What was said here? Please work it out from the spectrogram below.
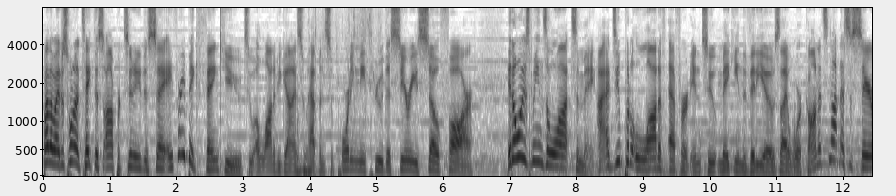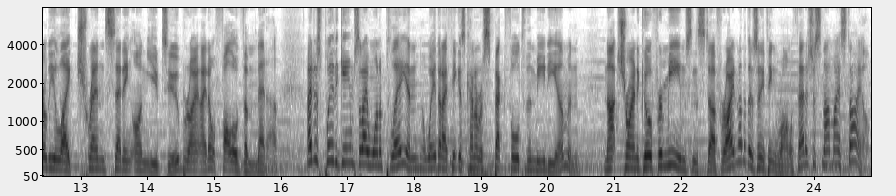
By the way, I just want to take this opportunity to say a very big thank you to a lot of you guys who have been supporting me through this series so far. It always means a lot to me. I, do put a lot of effort into making the videos I work on. It's not necessarily like trend setting on YouTube, right? I don't follow the meta. I just play the games that I want to play in a way that I think is kind of respectful to the medium and not trying to go for memes and stuff, right? Not that there's anything wrong with that, it's just not my style.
